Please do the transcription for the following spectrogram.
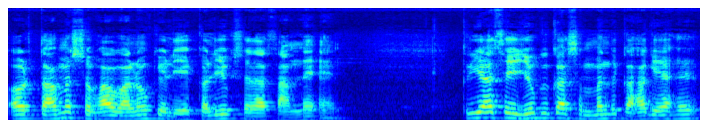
और तामस स्वभाव वालों के लिए कलयुग सदा सामने है। क्रिया से युग का संबंध कहा गया है।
